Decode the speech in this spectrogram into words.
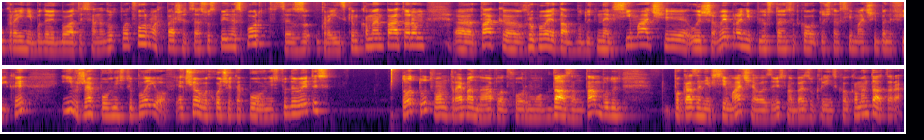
Україні буде відбуватися на двох платформах. Перше це Суспільне спорт, це з українським коментатором. Е, Так, е, груповий етап будуть не всі матчі, лише вибрані, плюс 100% точно всі матчі Бенфіки. І вже повністю плей-офф. Якщо ви хочете повністю дивитись, то тут вам треба на платформу DAZN. Там будуть показані всі матчі, але, звісно, без українського коментатора.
